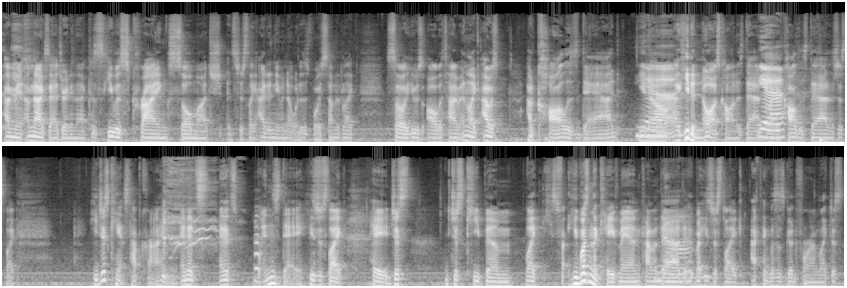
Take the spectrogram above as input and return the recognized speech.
I mean, I'm not exaggerating that because he was crying so much. It's just like I didn't even know what his voice sounded like. So he was all the time, and like I was, I'd call his dad. You Yeah. know, like he didn't know I was calling his dad. Yeah. I called his dad, and it's just like he just can't stop crying, and it's and it's Wednesday. He's just like, hey, just just keep him like he's he wasn't a caveman kind of dad, No. but he's just like I think this is good for him. Like just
